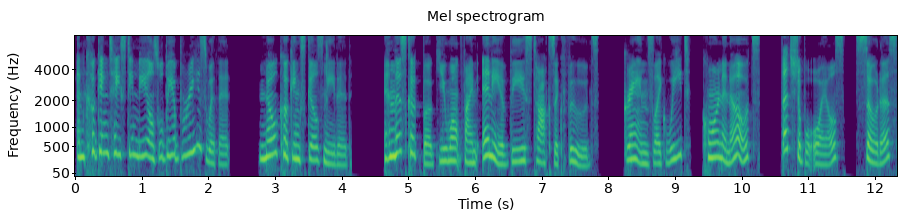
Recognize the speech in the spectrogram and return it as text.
and cooking tasty meals will be a breeze with it. No cooking skills needed. In this cookbook, you won't find any of these toxic foods. Grains like wheat, corn, and oats, vegetable oils, sodas,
